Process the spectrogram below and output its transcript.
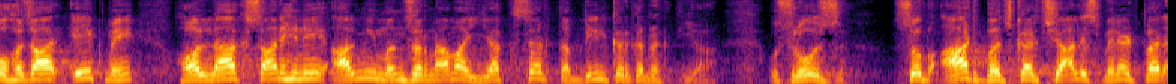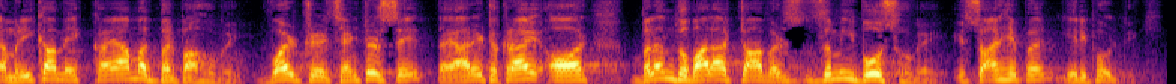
دو ہزار ایک میں ہولناک سانح نے عالمی منظرنامہ یکسر تبدیل کر کر رکھ دیا۔ اس روز صبح آٹھ بج کر چالیس منٹ پر امریکہ میں قیامت برپا ہو گئی۔ ورلڈ ٹریڈ سینٹر سے تیارے ٹکرائے اور بلند و بالا ٹاورز زمین بوس ہو گئے۔ اس سانحے پر یہ رپورٹ دیکھی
